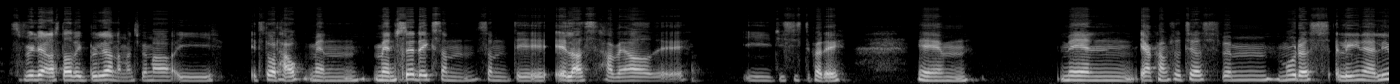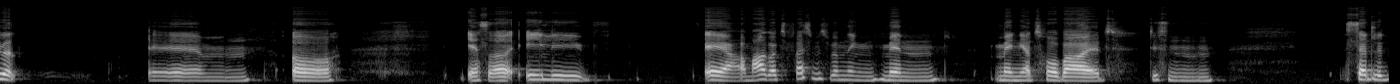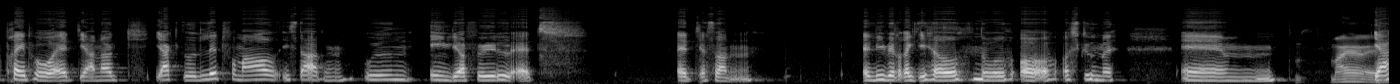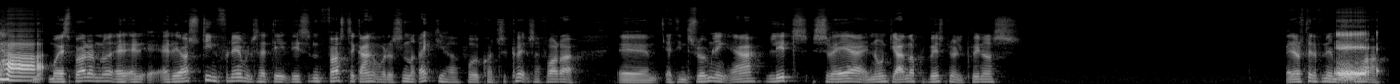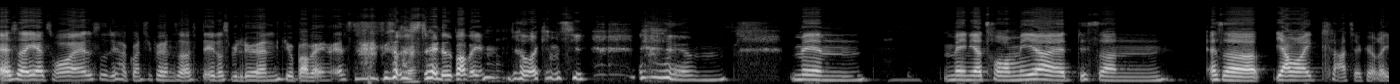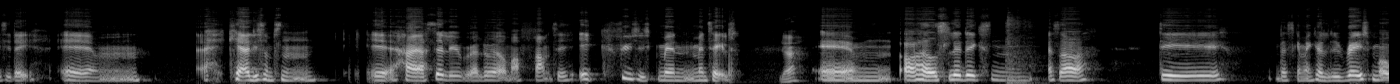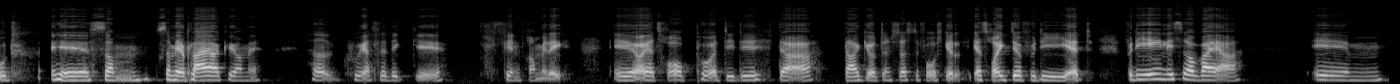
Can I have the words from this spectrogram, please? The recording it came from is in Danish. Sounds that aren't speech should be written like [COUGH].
selvfølgelig er der stadigvæk bølger, når man svømmer i et stort hav, men, men slet ikke sådan, som det ellers har været øh, i de sidste par dage. Øhm, men jeg kom så til at svømme mutters alene alligevel. Øhm, og ja, så egentlig er jeg meget godt tilfreds med svømningen, men, men jeg tror bare, at det sådan satte lidt præg på, at jeg nok jagtede lidt for meget i starten, uden egentlig at føle, at, at jeg sådan alligevel rigtig havde noget at, at skyde med. Øhm, Maja, Jeg har- må jeg spørge dig om noget? Er, er, er det også din fornemmelse, at det, det er sådan første gang, hvor det sådan rigtig har fået konsekvenser for dig, øh, at din svømning er lidt sværere end nogle af de andre professionelle kvinders? Er det også den fornemmelse, du øh, har? altså, jeg tror altid, det har konsekvenser. Ellers ville det jo andet jo bare være en, [LAUGHS] altså, ville resultatet bare være endnu bedre, kan man sige. Øhm, men, men jeg tror mere, at det sådan... Altså, jeg var ikke klar til at køre race i dag. Øhm, kan jeg ligesom sådan... Øh, har jeg selv evalueret mig frem til. Ikke fysisk, men mentalt. Ja, Øhm, og havde slet ikke sådan, altså det, hvad skal man kalde det, race mode, øh, som, som jeg plejer at køre med, havde, kunne jeg slet ikke øh, finde frem i dag. Øh, og jeg tror på, at det er det, der, der har gjort den største forskel. Jeg tror ikke, det var fordi, at, fordi egentlig så var jeg, øh,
